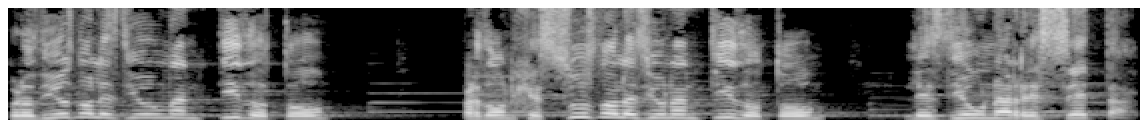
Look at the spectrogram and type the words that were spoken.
Pero Dios no les dio un antídoto, perdón, Jesús no les dio un antídoto les dio una receta.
